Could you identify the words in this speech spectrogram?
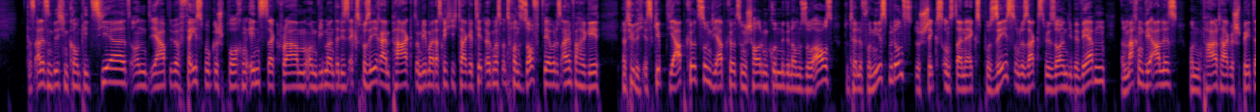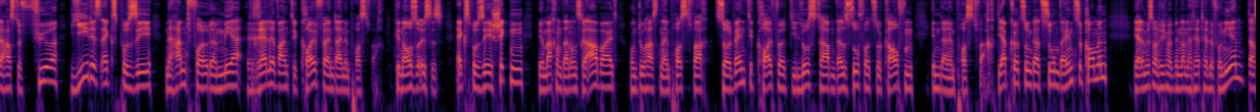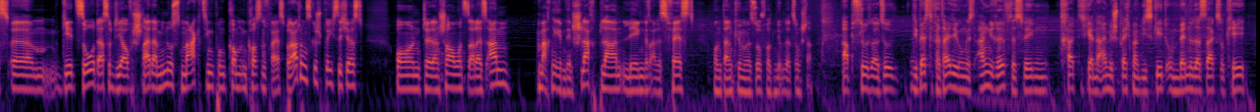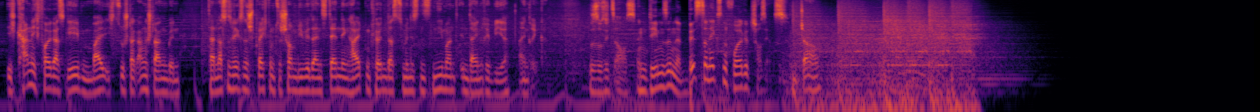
das alles ein bisschen kompliziert und ihr habt über Facebook gesprochen, Instagram und wie man da dieses Exposé reinpackt und wie man das richtig targetiert, irgendwas von Software, wo das einfacher geht. Natürlich, es gibt die Abkürzung. Die Abkürzung schaut im Grunde genommen so aus. Du telefonierst mit uns, du schickst uns deine Exposés und du sagst, wir sollen die bewerben. Dann machen wir alles und ein paar Tage später hast du für jedes Exposé eine Handvoll oder mehr relevante Käufer in deinem Postfach. Genauso ist es. Exposé schicken, wir machen dann unsere Arbeit und du hast in deinem Postfach solvente Käufer, die Lust haben, das sofort zu kaufen in deinem Postfach. Die Abkürzung dazu, um dahin zu kommen, ja, dann müssen wir natürlich mal miteinander telefonieren. Das ähm, geht so, dass du dir auf schneider-marketing.com ein kostenfreies Beratungsgespräch sicherst und äh, dann schauen wir uns das alles an, machen eben den Schlachtplan, legen das alles fest und dann können wir sofort in die Umsetzung starten. Absolut. Also die beste Verteidigung ist Angriff. Deswegen trag dich gerne ein, besprech mal, wie es geht. Und wenn du das sagst, okay, ich kann nicht Vollgas geben, weil ich zu stark angeschlagen bin, dann lass uns wenigstens sprechen, um zu schauen, wie wir dein Standing halten können, dass zumindest niemand in dein Revier eindringen kann. So sieht's aus. In dem Sinne, bis zur nächsten Folge. Ciao, Servus. Ciao.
